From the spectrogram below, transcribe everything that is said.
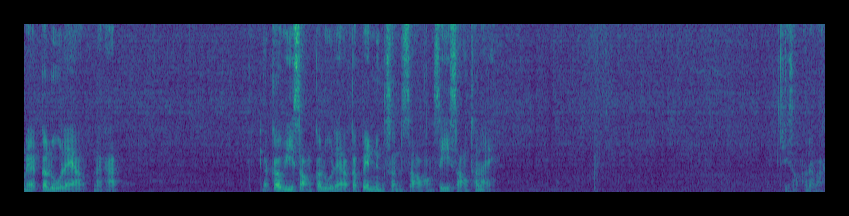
เนี่ยก็รู้แล้วนะครับ แล้วก็ V2 ก็รู้แล้วก็เป็น1ส่วน2 C2 เท่าไหร่ C2 เท่าไหร่วะ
